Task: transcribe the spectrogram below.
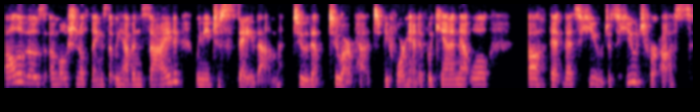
all of those emotional things that we have inside we need to say them to the to our pet beforehand. If we can and that will oh that that's huge. It's huge for us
